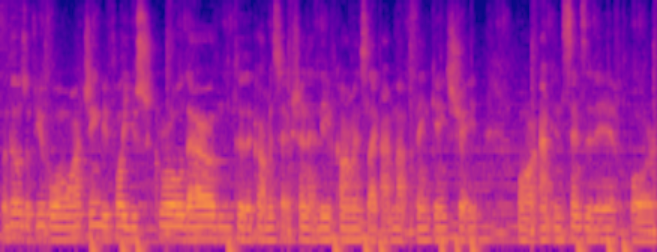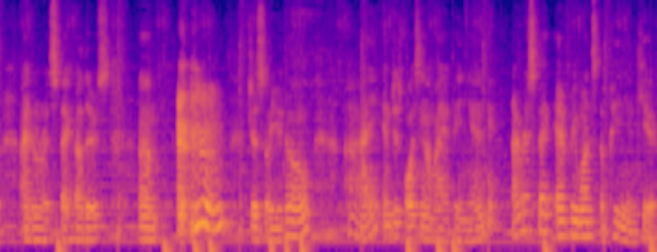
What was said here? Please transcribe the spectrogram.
for those of you who are watching before you scroll down to the comment section and leave comments like I'm not thinking straight or I'm insensitive or I don't respect others um, just so you know I am just voicing out my opinion I respect everyone's opinion here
